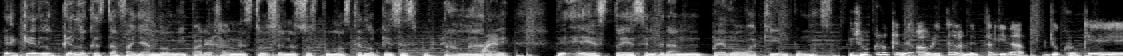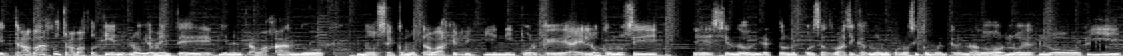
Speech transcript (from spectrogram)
¿Qué, es lo, ¿Qué es lo que está fallando mi pareja en estos, en estos Pumas? ¿Qué es lo que dices, puta madre? E, esto es el gran pedo aquí en Pumas. Yo creo que ahorita la mentalidad, yo creo que trabajo, trabajo tienen. Obviamente vienen trabajando. No sé cómo trabaja el Ligini porque a él lo conocí eh, siendo director de fuerzas básicas, no lo conocí como entrenador, lo, lo vi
